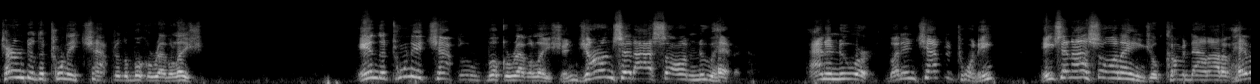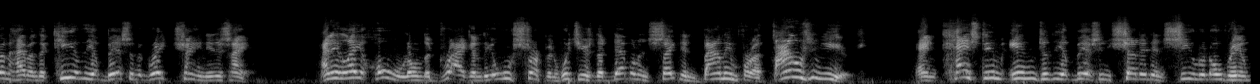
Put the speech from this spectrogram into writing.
Turn to the 20th chapter of the book of Revelation. In the 20th chapter of the book of Revelation, John said, I saw a new heaven and a new earth. But in chapter 20, he said, I saw an angel coming down out of heaven, having the key of the abyss and a great chain in his hand. And he laid hold on the dragon, the old serpent, which is the devil and Satan, and bound him for a thousand years, and cast him into the abyss, and shut it, and sealed it over him,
